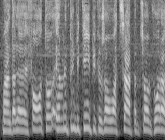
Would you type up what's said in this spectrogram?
manda le foto, erano i primi tempi che usavo WhatsApp, perciò ancora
